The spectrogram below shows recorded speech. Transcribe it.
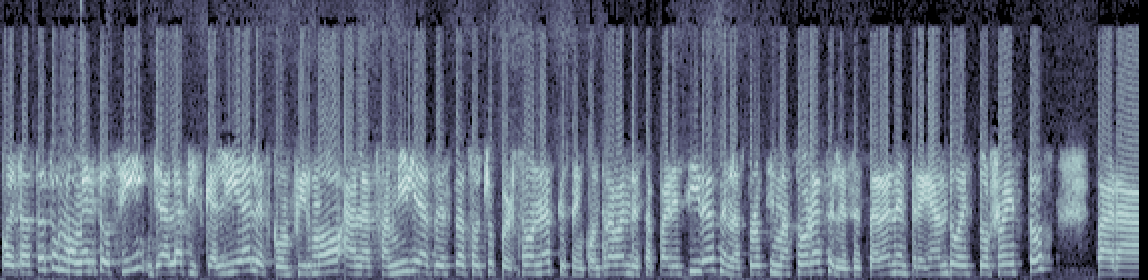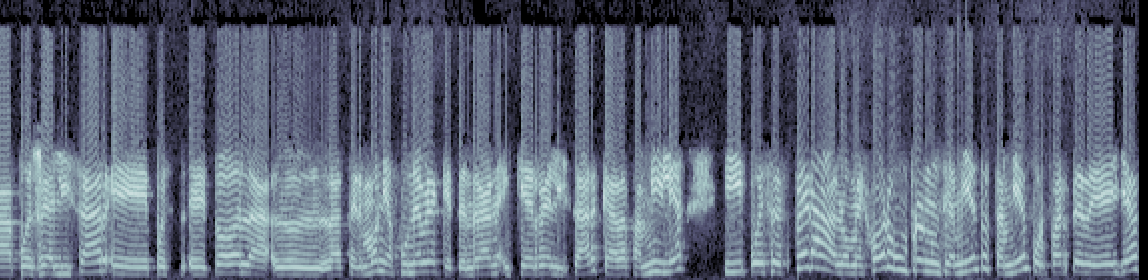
Pues hasta estos momentos sí, ya la Fiscalía les confirmó a las familias de estas ocho personas que se encontraban desaparecidas. En las próximas horas se les estarán entregando estos restos para pues realizar eh, pues eh, toda la, la, ceremonia fúnebre que tendrán que realizar cada familia y pues espera a lo mejor un pronunciamiento también por parte de ellas,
